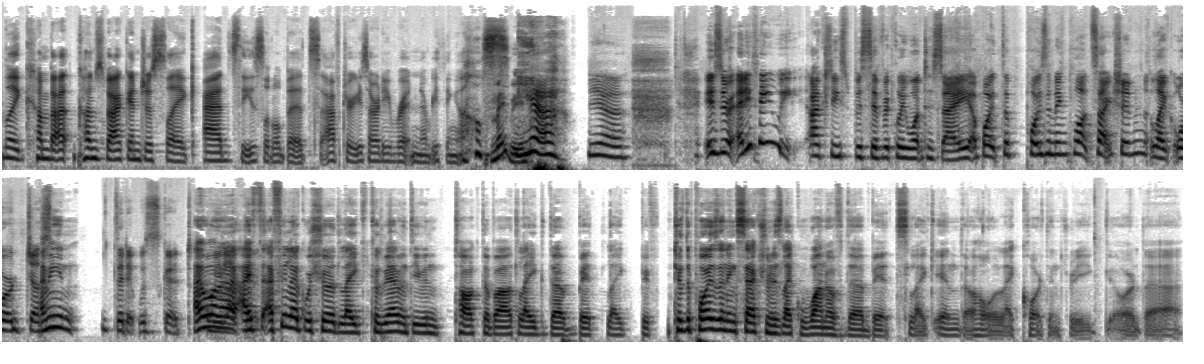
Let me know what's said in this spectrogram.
like come back comes back and just like adds these little bits after he's already written everything else. maybe. Yeah. Yeah. Is there anything we actually specifically want to say about the poisoning plot section? Like, or just I mean, that it was good? I want. I th- I feel like we should like because we haven't even talked about like the bit like because the poisoning section is like one of the bits like in the whole like court intrigue or the.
